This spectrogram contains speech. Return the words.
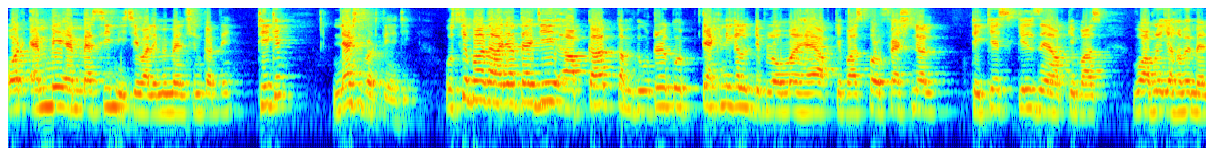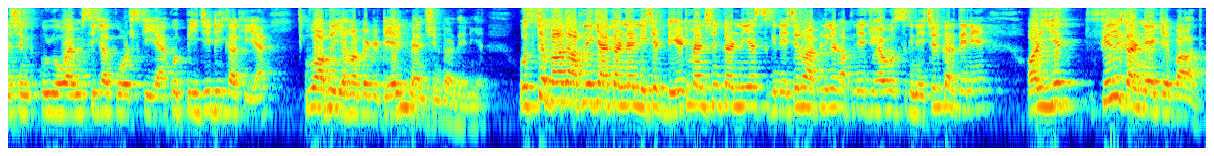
और एम एमएससी नीचे वाले में मेंशन कर दें। ठीक है? नेक्स्ट बढ़ते हैं जी। उसके बाद आ जाता है जी आपका कंप्यूटर को टेक्निकल डिप्लोमा है, आपके पास प्रोफेशनल ठीक है स्किल्स हैं आपके पास, वो आपने यहाँ पे मेंशन कोई ओएमसी का कोर्स किया है, कोई पीजीडी का किया है, वो आपने यहाँ पे डिटेल मेंशन कर देनी है। उसके बाद आपने क्या करना है, नीचे डेट मेंशन करनी है सिग्नेचर और एप्लीकेंट अपने जो है वो सिग्नेचर कर देने हैं। और ये फिल करने के बाद,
